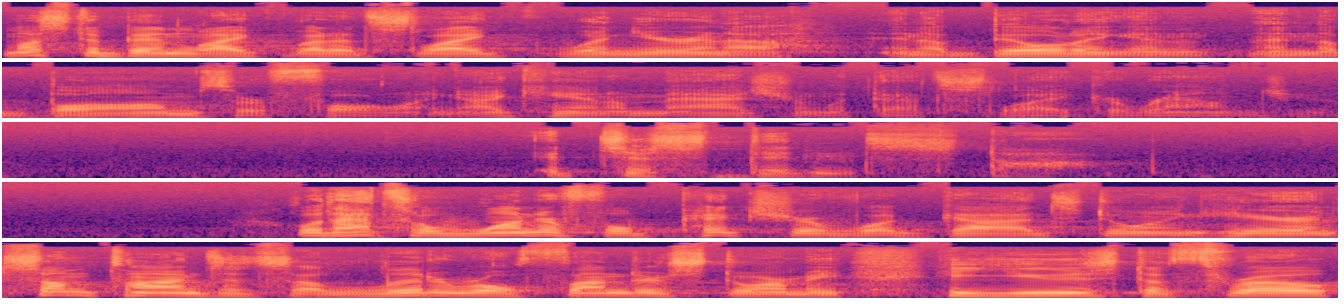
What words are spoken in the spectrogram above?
Must have been like what it's like when you're in a, in a building and, and the bombs are falling. I can't imagine what that's like around you. It just didn't stop. Well, that's a wonderful picture of what God's doing here. And sometimes it's a literal thunderstorm he, he used to throw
